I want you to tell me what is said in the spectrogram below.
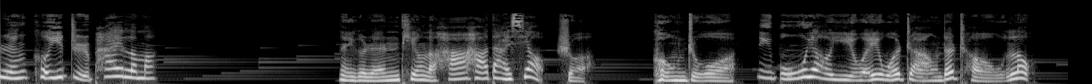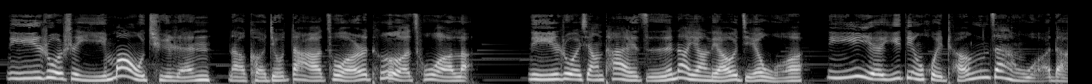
人可以指派了吗？那个人听了，哈哈大笑，说：“公主，你不要以为我长得丑陋。你若是以貌取人，那可就大错而特错了。”你若像太子那样了解我，你也一定会称赞我的。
